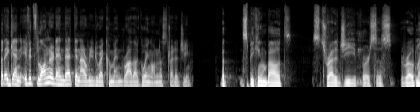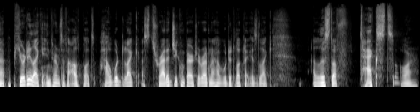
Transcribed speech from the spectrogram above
But again, if it's longer than that, then I really recommend rather going on a strategy. But speaking about strategy versus roadmap purely like in terms of output how would like a strategy compared to a roadmap how would it look like is it like a list of text or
